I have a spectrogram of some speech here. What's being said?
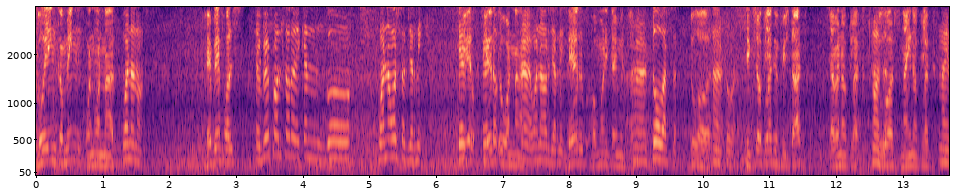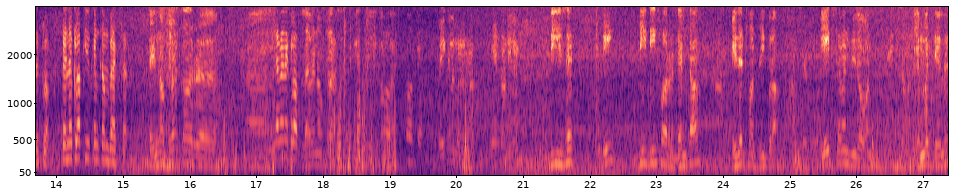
Going, coming, one one hour. One hour. Sir. Hebei Falls. Hebei Falls, sir. I can go one hour, sir, journey. Here, here, to, here to, to one hour. Uh, one hour journey. Sir. There, how many time? It uh, two hours, sir. Two hours. Uh, two hours. Six o'clock if we start. Seven o'clock two hours nine o'clock nine o'clock ten o'clock you can come back sir ten o'clock or eleven o'clock seven o'clock okay vehicle ஏன் twenty T Z T T T for delta Z for zebra eight seven zero one eight seven எண்பத்தேழு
